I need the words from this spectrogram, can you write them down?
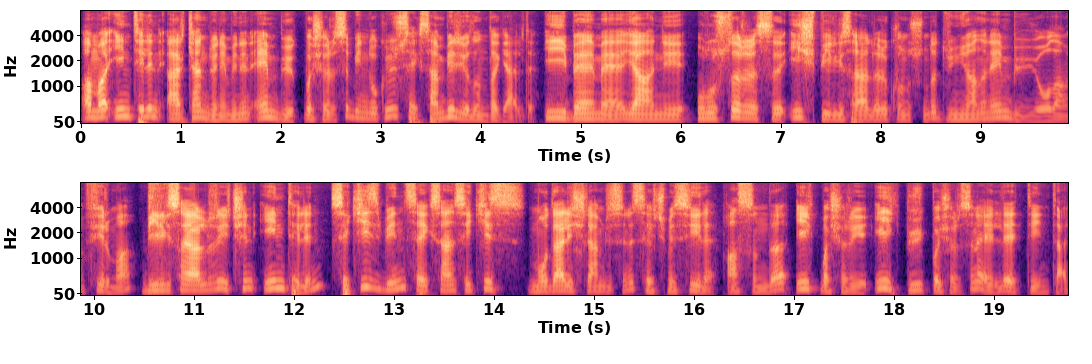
Ama Intel'in erken döneminin en büyük başarısı 1981 yılında geldi. IBM yani Uluslararası İş Bilgisayarları konusunda dünyanın en büyüğü olan firma, bilgisayarları için Intel'in 8088 model işlemcisini seçmesiyle aslında ilk başarıyı, ilk büyük başarısını elde etti Intel.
